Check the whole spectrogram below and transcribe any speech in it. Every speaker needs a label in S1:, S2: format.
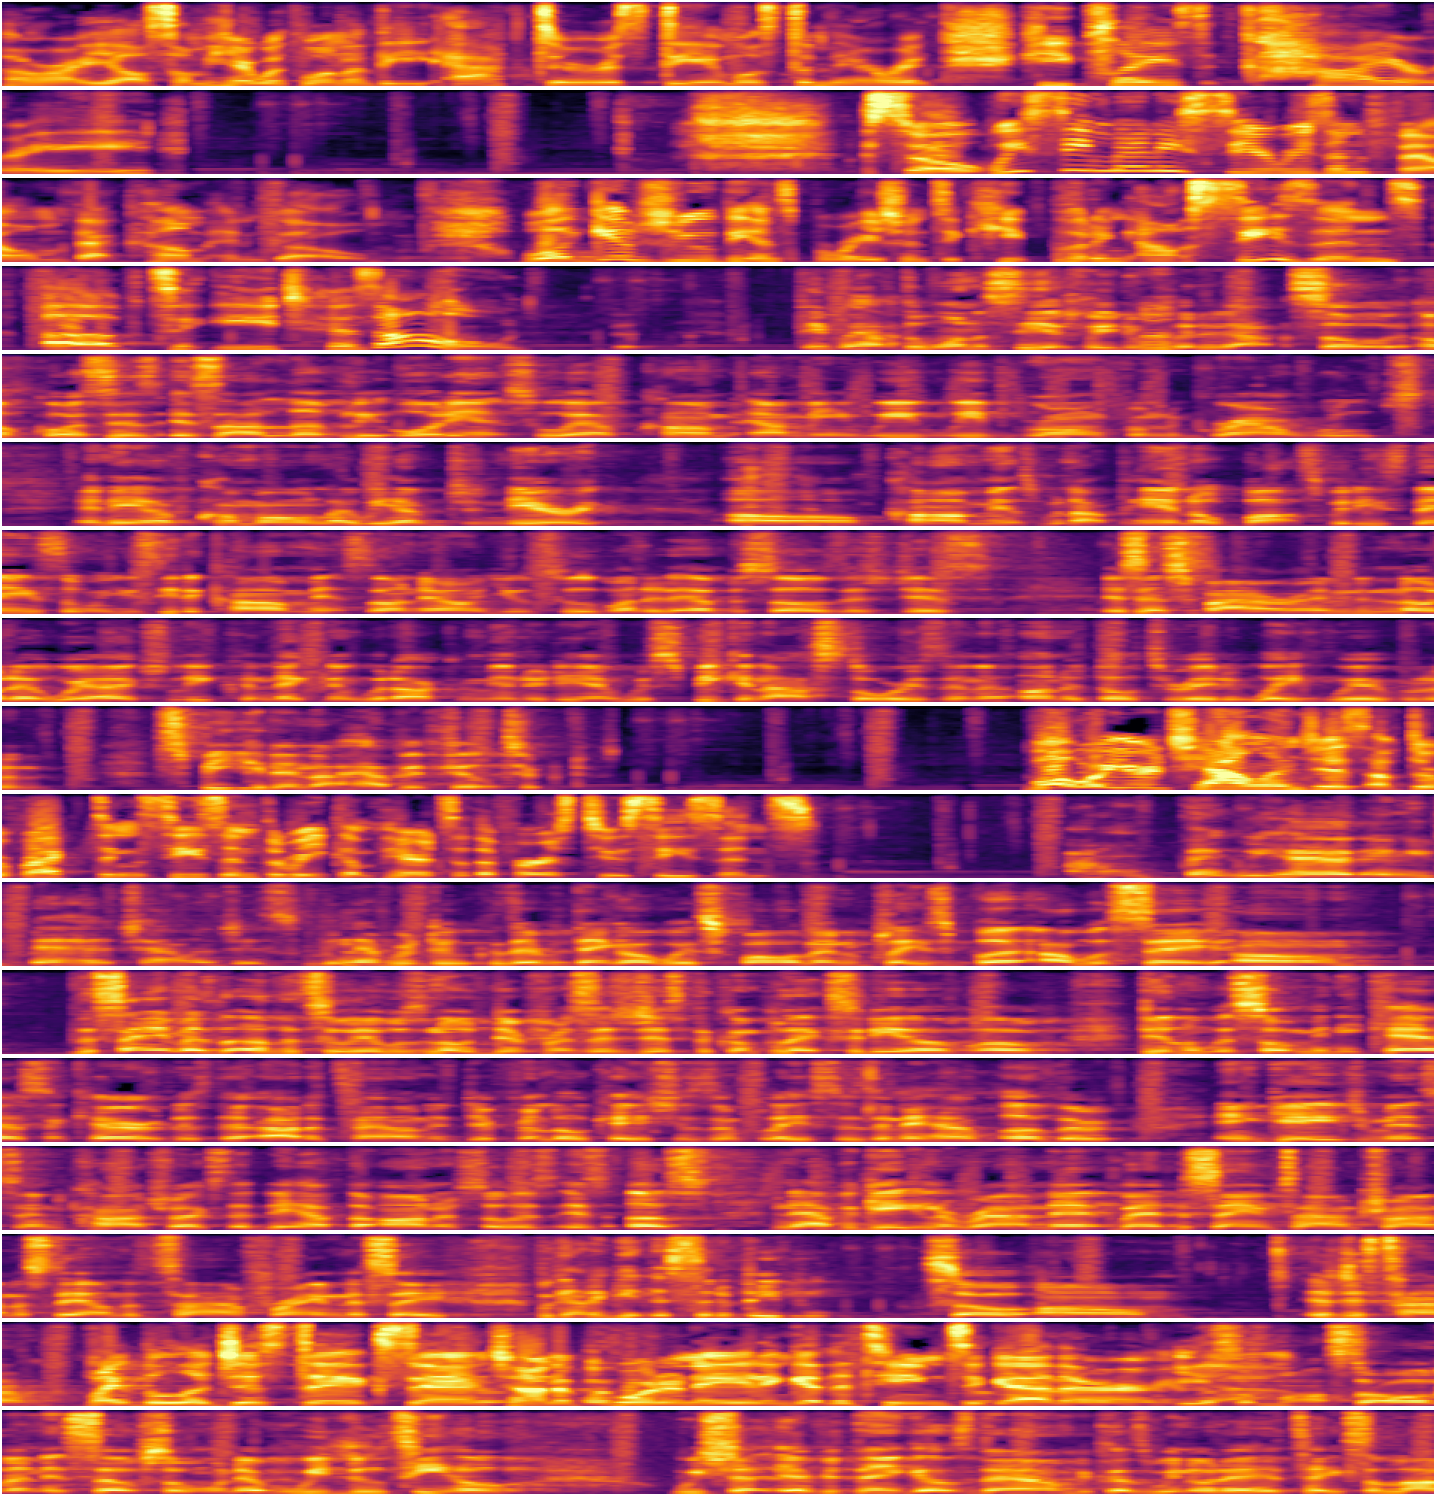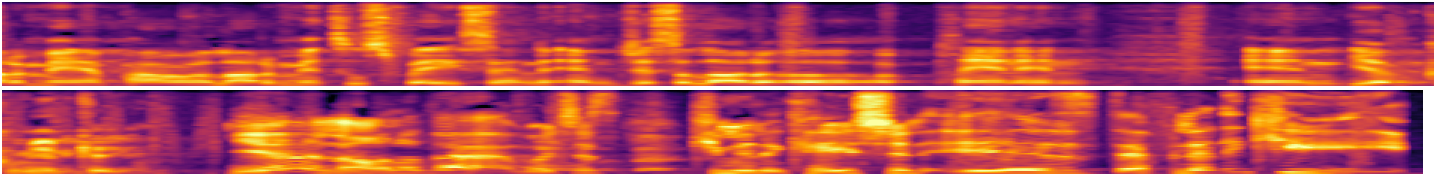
S1: All right, y'all. So I'm here with one of the actors, Diamos Demerritt. He plays Khairy. So we see many series and film that come and go. What gives you the inspiration to keep putting out seasons of To Each His Own?
S2: people have to want to see it for you to put it out. So of course it's, it's, our lovely audience who have come. I mean, we we've grown from the ground roots, and they have come on like we have generic um, comments. We're not paying no box for these things. So when you see the comments on there on YouTube under the episodes, it's just it's inspiring to know that we're actually connecting with our community and we're speaking our stories in an unadulterated way. We're able to speak it and not have it filtered.
S1: What were your challenges of directing season three compared to the first two seasons?
S2: I don't think we had any bad challenges. We never do because everything always fall into place. But I would say um, the same as the other two. It was no difference. It's just the complexity of, of dealing with so many casts and characters that are out of town in different locations and places, and they have other engagements and contracts that they have to honor. So it's, it's us navigating around that, but at the same time trying to stay on the time frame to say we got to get this to the people. So um, it's just time.
S1: Like the logistics and yeah, trying to coordinate and get the team together.
S2: It's yeah. a monster all in itself. So whenever we do Tiho, we shut everything else down because we know that it takes a lot of manpower, a lot of mental space, and, and just a lot of uh, planning and yeah, communicating.
S1: Yeah, and all of that, which all is that. communication is definitely key.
